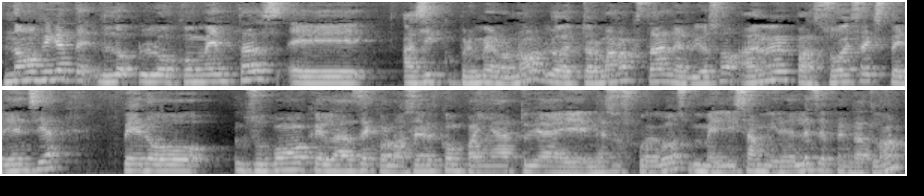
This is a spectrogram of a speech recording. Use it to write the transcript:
No, fíjate, lo, lo comentas eh, así primero, ¿no? Lo de tu hermano que estaba nervioso. A mí me pasó esa experiencia, pero supongo que la has de conocer compañera tuya en esos juegos, Melissa Mireles de Pentatlón.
